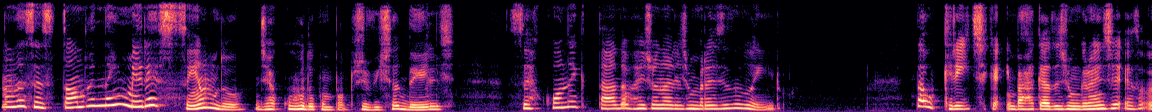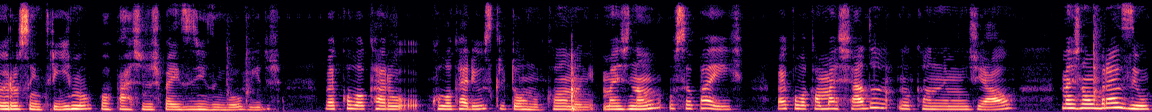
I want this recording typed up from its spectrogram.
não necessitando e nem merecendo, de acordo com o ponto de vista deles, ser conectada ao regionalismo brasileiro. Tal crítica, embargada de um grande eurocentrismo por parte dos países desenvolvidos, vai colocar o, colocaria o escritor no cânone, mas não o seu país. Vai colocar o Machado no cânone mundial, mas não o Brasil.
